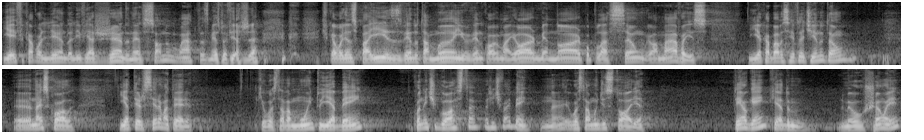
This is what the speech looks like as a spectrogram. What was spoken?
e aí ficava olhando ali, viajando, né? só no atlas mesmo para viajar. ficava olhando os países, vendo o tamanho, vendo qual é o maior, menor, população, eu amava isso. E acabava se refletindo, então, é, na escola. E a terceira matéria, que eu gostava muito, ia bem, quando a gente gosta, a gente vai bem. Né? Eu gostava muito de história. Tem alguém que é do, do meu chão aí?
